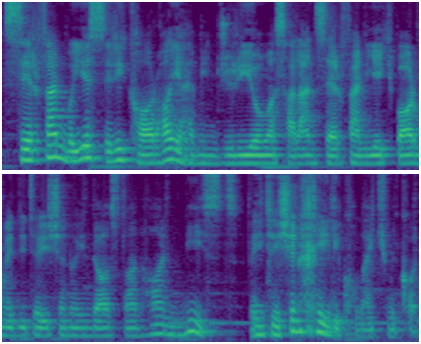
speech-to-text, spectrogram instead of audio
صرفا با یه سری کارهای همینجوری و مثلا صرفا یک بار مدیتیشن و این داستان ها نیست. مدیتیشن خیلی کمک می‌کنه.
